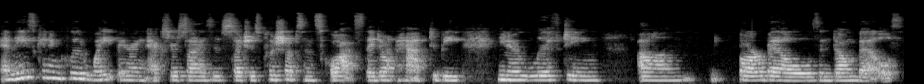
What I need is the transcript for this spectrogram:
And these can include weight bearing exercises such as push ups and squats. They don't have to be, you know, lifting um, barbells and dumbbells.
